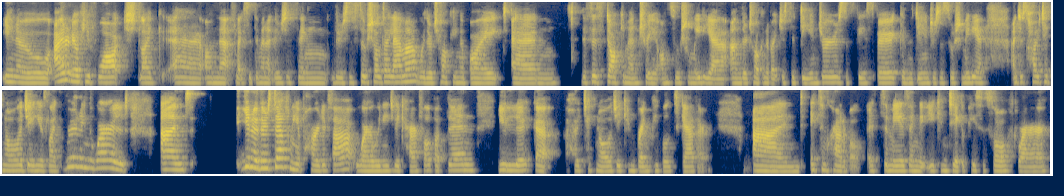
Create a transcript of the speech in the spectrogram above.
you know i don't know if you've watched like uh, on netflix at the minute there's a thing there's a social dilemma where they're talking about um this is documentary on social media and they're talking about just the dangers of facebook and the dangers of social media and just how technology is like ruining the world. And you know there's definitely a part of that where we need to be careful but then you look at how technology can bring people together. And it's incredible. It's amazing that you can take a piece of software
